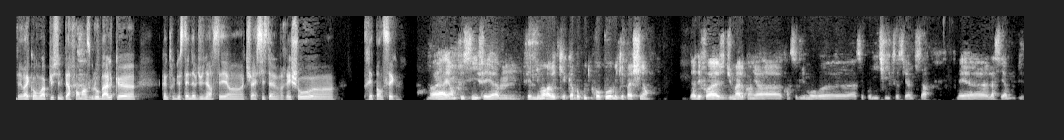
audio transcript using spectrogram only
C'est vrai qu'on voit plus une performance globale qu'un truc de stand-up d'une heure. Tu assistes à un vrai show euh, très pensé. Voilà, et en plus, il fait, euh, il fait de l'humour avec qui a beaucoup de propos, mais qui est pas chiant. Là, des fois, j'ai du mal quand il y a, quand c'est de l'humour euh, assez politique, social, tout ça. Mais euh, là, c'est, il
